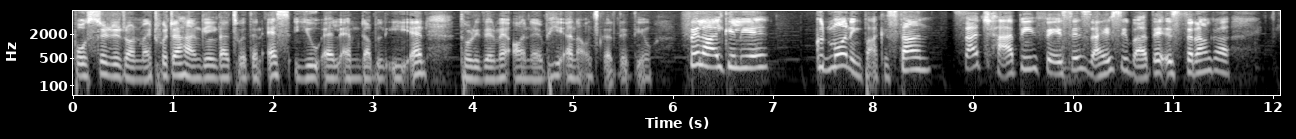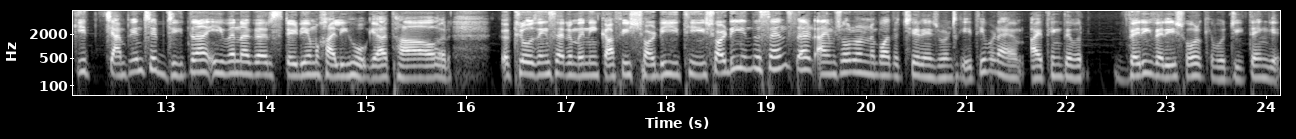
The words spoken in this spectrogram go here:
posted it on my Twitter handle that's with N S U L M double E N थोड़ी देर में ऑनर भी अनाउंस कर देती हूँ। फ़िलहाल के लिए good morning Pakistan. Such happy faces ज़ाहिर सी बात है, इस तरह का कि चैंपियनशिप जीतना इवन अगर स्टेडियम खाली हो गया था और क्लोजिंग सेरेमनी काफ़ी शॉडी थी। Shoddy in the sense that I am sure उन्होंने बहुत अच्छी अरेंजमेंट की थी but I I think they were very very sure कि वो जीतेंगे।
